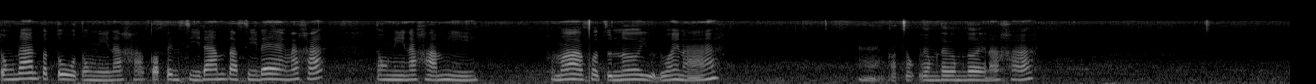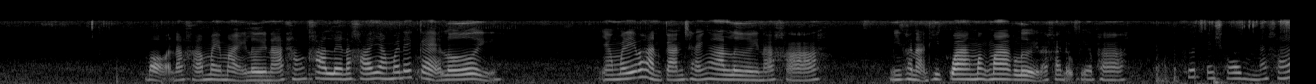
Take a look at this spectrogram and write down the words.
ตรงด้านประตูตรงนี้นะคะ ก็เป็นสีดำตัดสีแดงนะคะ ตรงนี้นะคะมีคำว่า Fortuner อยู่ด้วยนะกระจกเดิมๆเลยนะคะเบาะนะคะใหม่ๆเลยนะ ทั้งคันเลยนะคะ ยังไม่ได้แกะเลย ยังไม่ได้ผ่านการใช้งานเลยนะคะ มีขนาดที่กว้างมาก ๆ เลยนะคะ เดี๋ยวเฟียพาขึ้นไปชมนะคะ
